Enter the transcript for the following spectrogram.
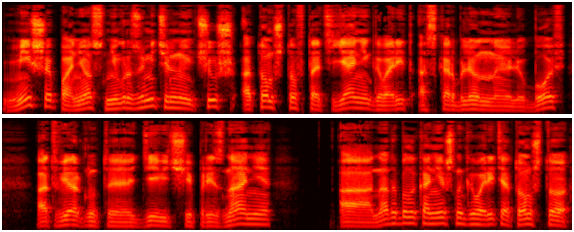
Миша понес невразумительную чушь о том, что в Татьяне говорит оскорбленная любовь, отвергнутое девичье признание, а надо было, конечно, говорить о том, что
